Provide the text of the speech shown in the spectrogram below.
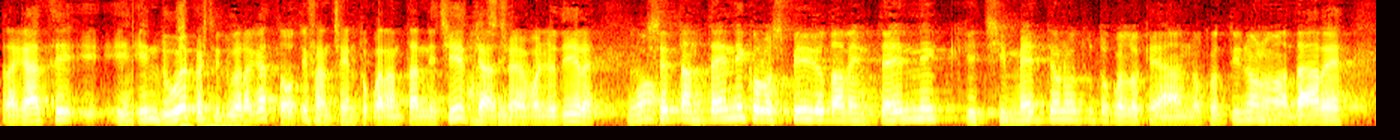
Ragazzi, in, in due questi due ragazzotti fanno 140 anni circa, Ah, sì. cioè voglio dire, Però- settantenni con lo spirito da ventenni che ci mettono tutto quello che hanno, continuano a dare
